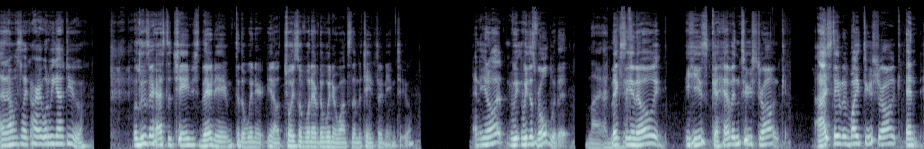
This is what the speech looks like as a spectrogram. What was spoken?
And I was like, all right, what do we gotta do? The loser has to change their name to the winner, you know, choice of whatever the winner wants them to change their name to. And you know what? We we just rolled with it. Like, Next thing you know, he's Kevin too strong. I stayed with Mike too strong, and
